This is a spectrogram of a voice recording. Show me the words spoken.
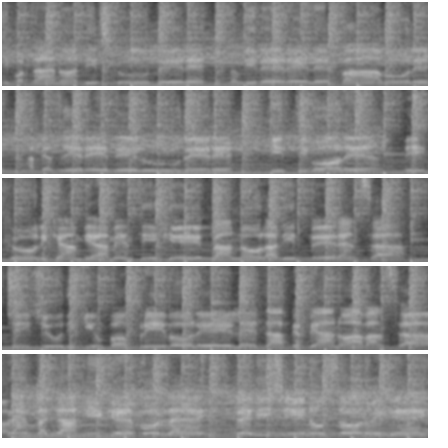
ti portano a discutere, non vivere le favole, a piangere e deludere ti vuole. Piccoli cambiamenti che fanno la differenza. Ci giudichi un po' frivole, l'età pian piano avanza. 30 gli anni che vorrei, 13 non sono i miei.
